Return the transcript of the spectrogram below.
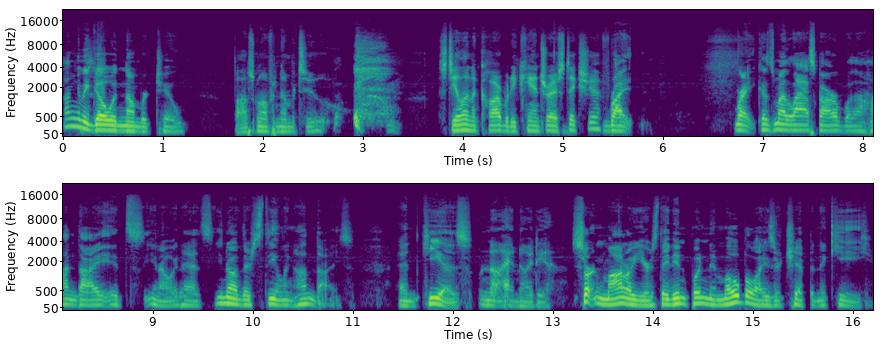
I'm going to go with number two. Bob's going for number two. Stealing a car, but he can't drive stick shift. Right. Right. Because my last car was a Hyundai, it's, you know, it has, you know, they're stealing Hyundais and Kias. No, I had no idea. Certain model years, they didn't put an immobilizer chip in the key.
